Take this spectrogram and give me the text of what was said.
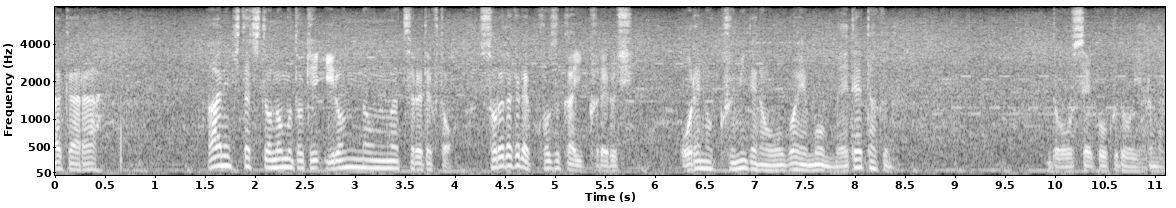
だから兄貴たちと飲む時いろんな女連れてくとそれだけで小遣いくれるし俺の組での覚えもめでたくなる。どうせ極道やるなら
